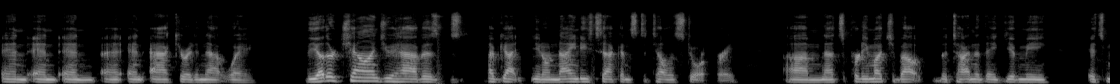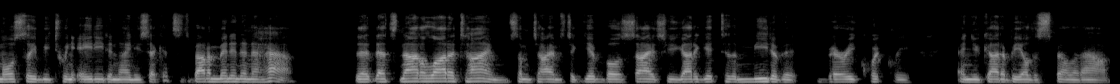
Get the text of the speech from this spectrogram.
and and and and accurate in that way. The other challenge you have is i've got you know 90 seconds to tell a story um, that's pretty much about the time that they give me it's mostly between 80 to 90 seconds it's about a minute and a half that that's not a lot of time sometimes to give both sides. So you got to get to the meat of it very quickly and you got to be able to spell it out.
